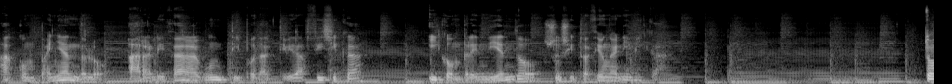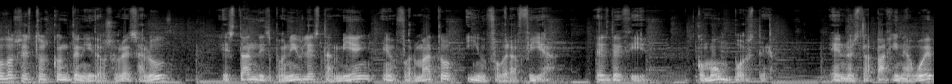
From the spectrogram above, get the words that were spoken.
acompañándolo a realizar algún tipo de actividad física y comprendiendo su situación anímica. Todos estos contenidos sobre salud están disponibles también en formato infografía, es decir, como un póster, en nuestra página web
